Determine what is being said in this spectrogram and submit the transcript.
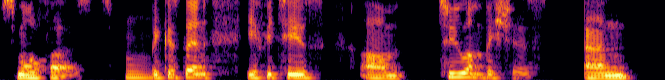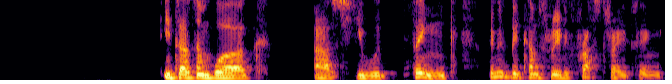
small first, mm. because then if it is um, too ambitious and it doesn't work as you would think, then it becomes really frustrating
